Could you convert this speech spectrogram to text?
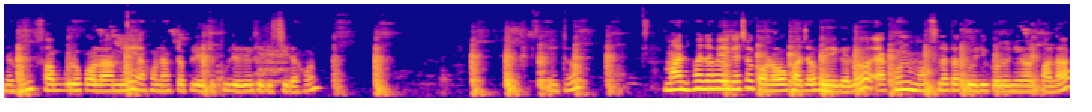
দেখুন, সবগুলো কলা আমি এখন একটা প্লেটে তুলে রেখে দিচ্ছি, দেখুন। এই তো, মাছ ভাজা হয়ে গেছে, কলাও ভাজা হয়ে গেল। এখন মশলাটা তৈরি করে নেওয়ার পালা।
